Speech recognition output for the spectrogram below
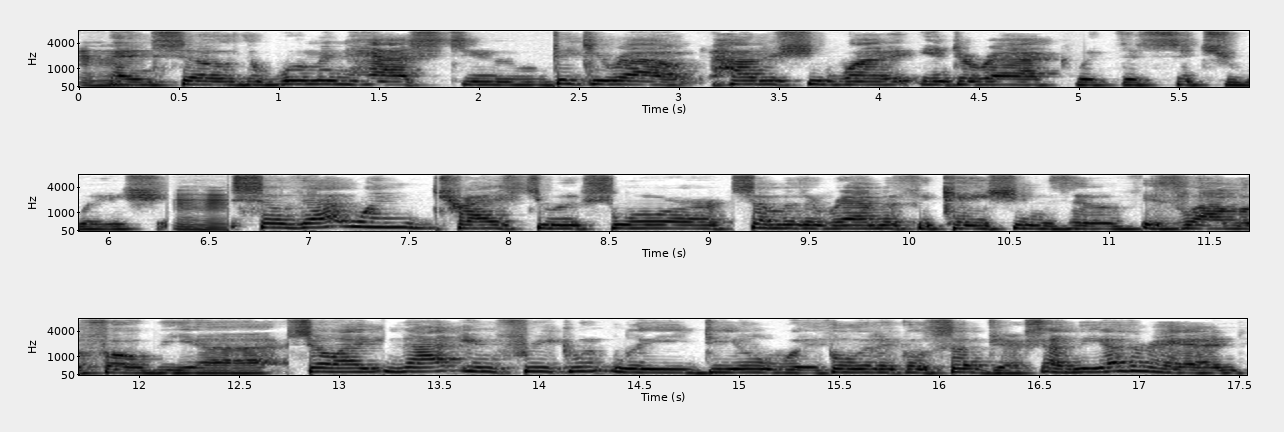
And so the woman has to figure out how does she want to interact with this situation. Mm-hmm. So that one tries to explore some of the ramifications of Islamophobia. So I not infrequently deal with political subjects. On the other hand,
